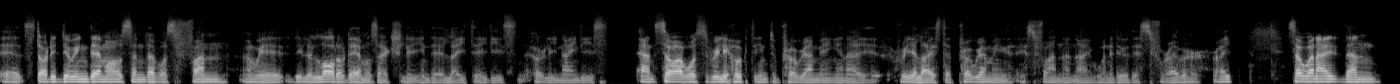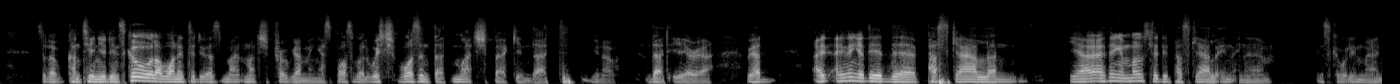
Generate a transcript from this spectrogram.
uh, started doing demos and that was fun. And we did a lot of demos actually in the late 80s early 90s and so i was really hooked into programming and i realized that programming is fun and i want to do this forever right? So when i then sort of continued in school i wanted to do as much programming as possible which wasn't that much back in that you know that era. We had i, I think i did the pascal and yeah i think i mostly did pascal in in, um, in school in my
